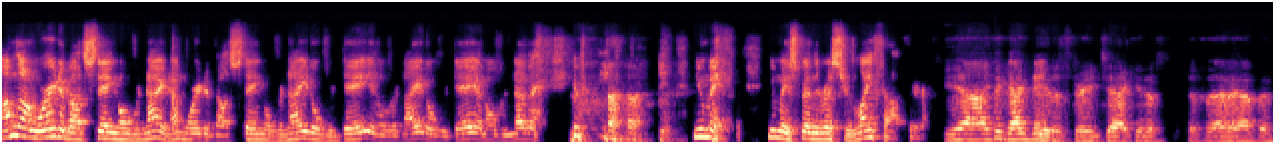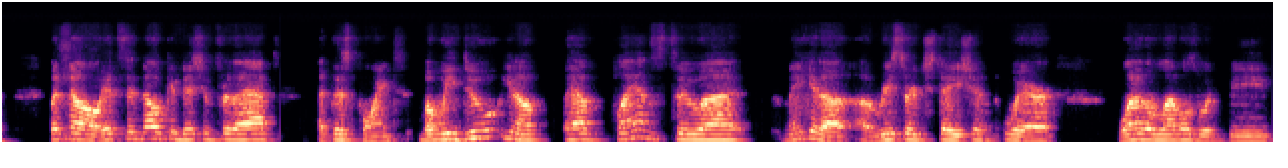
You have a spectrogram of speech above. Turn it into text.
I'm not worried about staying overnight. I'm worried about staying overnight, over day, and overnight, over day, and over another. you may you may spend the rest of your life out there. Yeah, I think I'd be in a straitjacket if if that happened. But no, it's in no condition for that at this point. But we do, you know, have plans to uh, make it a, a research station where one of the levels would be,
